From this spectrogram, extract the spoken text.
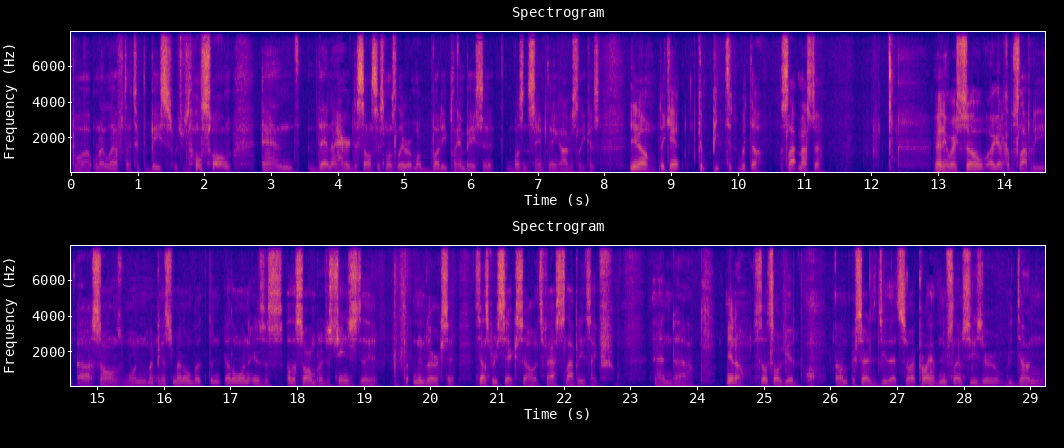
But when I left, I took the bass, which was the whole song, and then I heard the song six months later with my buddy playing bass, and it wasn't the same thing, obviously, because, you know, they can't compete with the Slapmaster Anyway, so I got a couple slappity uh, songs. One might be instrumental, but the other one is this other song, but I just changed the put new lyrics. It sounds pretty sick, so it's fast, slappity. It's like, and uh, you know, so it's all good. I'm excited to do that. So I probably have the new Slam Caesar will be done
